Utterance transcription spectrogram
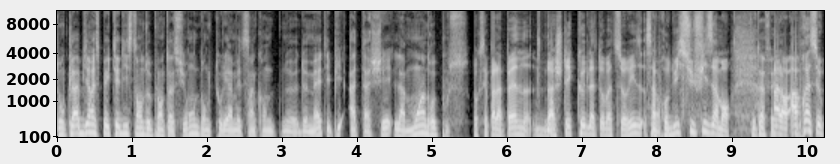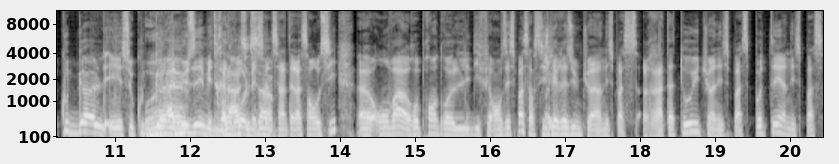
Donc là, bien respecter distance de plantation, donc tous les 1m50 de mètres, et puis attacher la moindre pousse. Donc c'est pas la peine d'acheter que de la tomate cerise, ça produit suffisamment. Tout à fait. Alors après ce coup de gueule et ce coup de gueule amusé, mais très drôle, mais c'est intéressant aussi, euh, on va reprendre les différents espaces. Alors si je les résume, tu as un espace ratatouille, tu as un espace poté, un espace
